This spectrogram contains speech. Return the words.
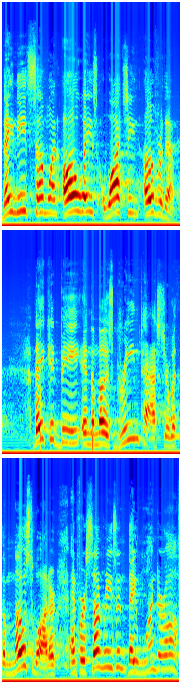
They need someone always watching over them. They could be in the most green pasture with the most water, and for some reason, they wander off.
